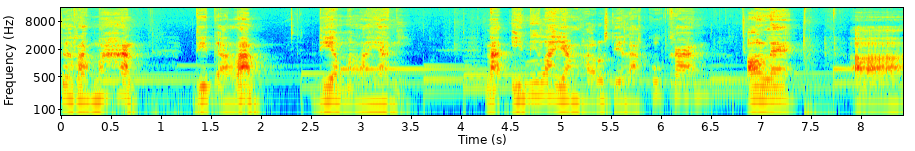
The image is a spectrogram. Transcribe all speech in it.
keramahan di dalam dia melayani. Nah, inilah yang harus dilakukan oleh uh,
